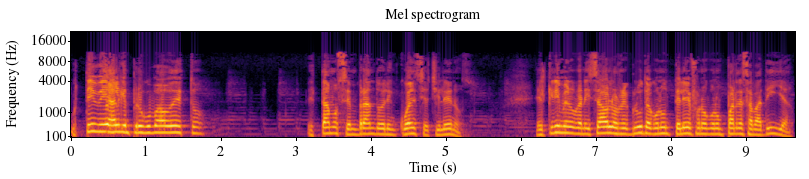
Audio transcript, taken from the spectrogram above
¿Usted ve a alguien preocupado de esto? Estamos sembrando delincuencia, chilenos. El crimen organizado los recluta con un teléfono, con un par de zapatillas.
